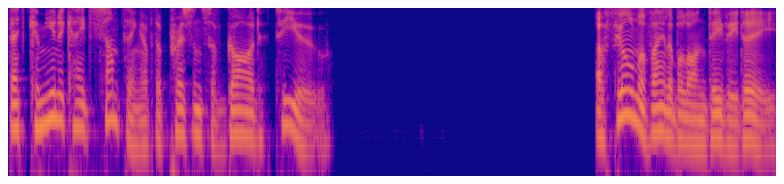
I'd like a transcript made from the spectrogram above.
that communicate something of the presence of God to you. A film available on DVD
